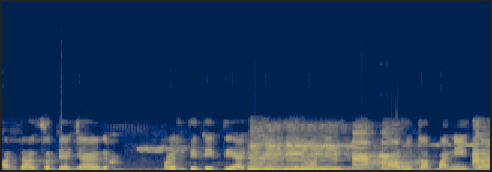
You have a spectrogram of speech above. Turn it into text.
आता सध्याच्या परिस्थितीत या ठिकाणी सर्वांनी आरोचा पाणीचा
